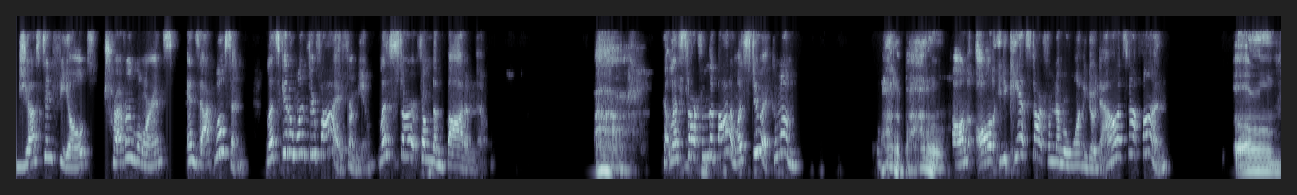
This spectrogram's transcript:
Justin Fields, Trevor Lawrence, and Zach Wilson. Let's get a one through five from you. Let's start from the bottom, though. ah, Let's start from the bottom. Let's do it. Come on. what a bottom. all all you can't start from number one and go down. That's not fun. Um,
